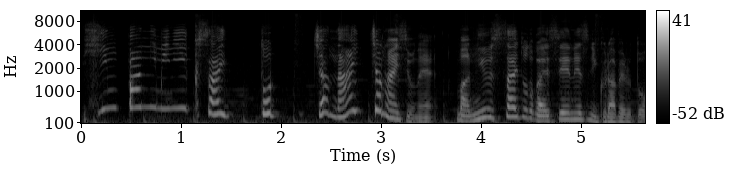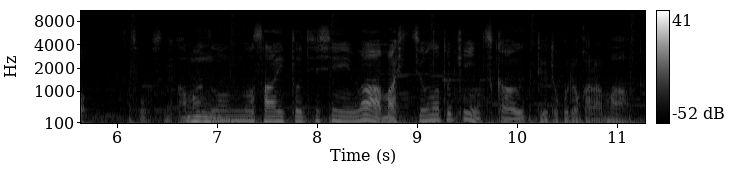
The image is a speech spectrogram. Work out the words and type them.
頻繁に見に行くサイトじゃないじゃないですよね。まあ、ニュースサイトとか SNS に比べると。そうですね、アマゾンのサイト自身は、まあ、必要な時に使うっていうところから、まあ、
